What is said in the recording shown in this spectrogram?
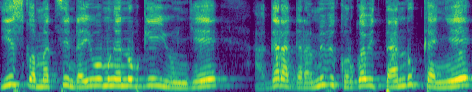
yiswe amatsinda y'ubumwe n'ubwiyunge agaragaramo ibikorwa bitandukanye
